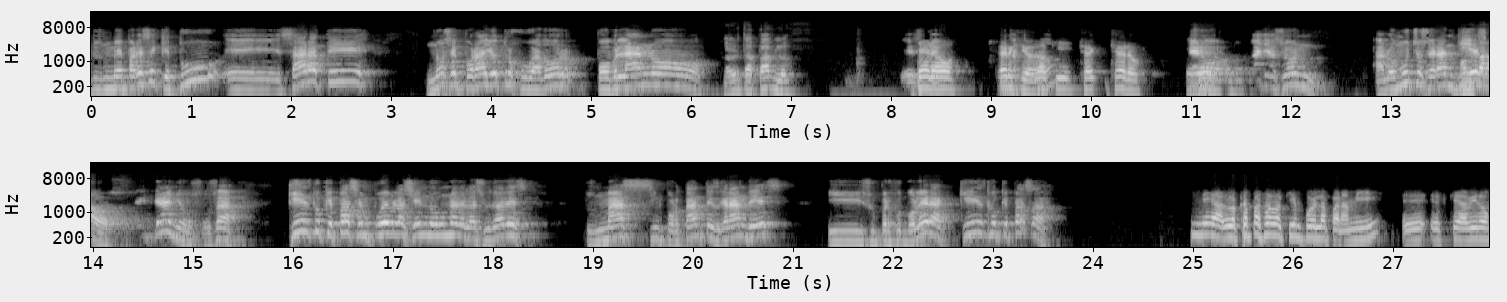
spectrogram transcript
pues, me parece que tú, eh, Zárate, no sé, por ahí otro jugador poblano. Ahorita Pablo. Este, Chero. Sergio, ¿no? Chero. Pero, vaya, son, a lo mucho serán 10, 20 años. O sea, ¿qué es lo que pasa en Puebla siendo una de las ciudades pues, más importantes, grandes y superfutbolera? ¿Qué es lo que pasa? Mira, lo que ha pasado aquí en Puebla para mí eh, es que ha habido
